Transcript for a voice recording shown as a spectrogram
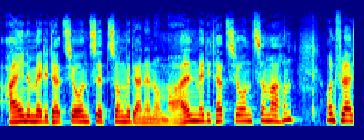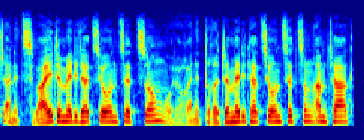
eine Meditationssitzung mit einer normalen Meditation zu machen und vielleicht eine zweite Meditationssitzung oder auch eine dritte Meditationssitzung am Tag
